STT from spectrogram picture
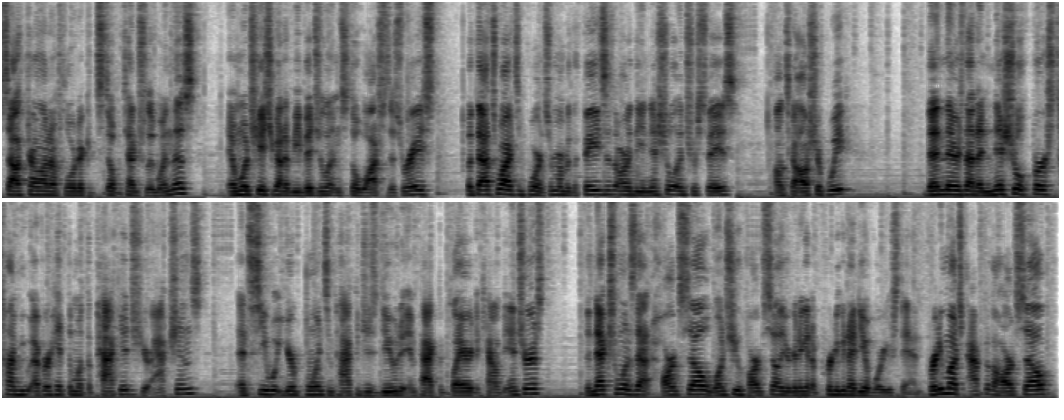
South Carolina and Florida could still potentially win this, in which case you got to be vigilant and still watch this race. But that's why it's important. So remember, the phases are the initial interest phase, on scholarship week. Then there's that initial first time you ever hit them with the package, your actions, and see what your points and packages do to impact the player to count the interest. The next one's that hard sell. Once you hard sell, you're to get a pretty good idea of where you stand. Pretty much after the hard sell,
